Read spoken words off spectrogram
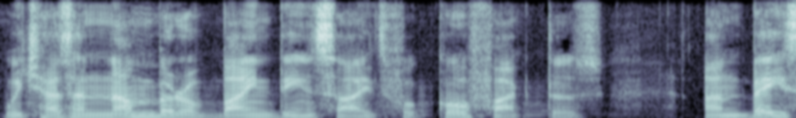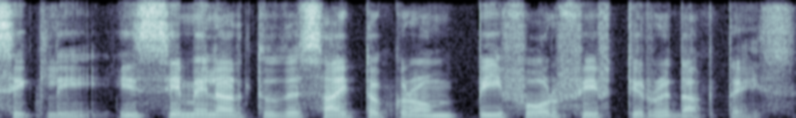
which has a number of binding sites for cofactors and basically is similar to the cytochrome P450 reductase.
